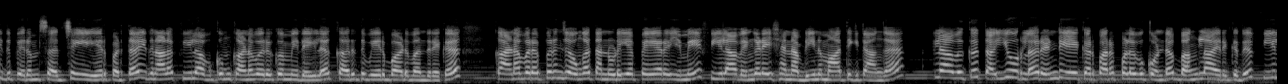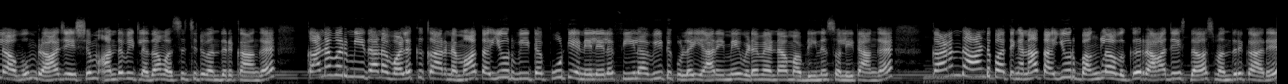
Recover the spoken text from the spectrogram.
இது பெரும் சர்ச்சையை ஏற்படுத்த. இதனால ஃபீலாவுக்கும் கணவருக்கும் இடையில கருத்து வேறுபாடு வந்திருக்கு. கணவரை பிரிஞ்சவங்க தன்னுடைய பெயரையுமே ஃபீலா வெங்கடேஷன் அப்படின்னு மாத்திக்கிட்டாங்க. ஃபீலாவுக்கு தையூர்ல ரெண்டு ஏக்கர் பரப்பளவு கொண்ட பங்களா இருக்குது. ஃபீலாவும் ராஜேஷும் அந்த வீட்டில தான் வசிச்சுட்டு வந்திருக்காங்க. கணவர் மீதான வழக்கு காரணமா தையூர் வீட்டை பூட்டிய நிலையில ஃபீலா வீட்டுக்குள்ள யாரையுமே விட வேண்டாம் அப்படின்னு சொல்லிட்டாங்க. கடந்த ஆண்டு பாத்தீங்கன்னா தையூர் பங்களாவுக்கு ராஜேஷ் தாஸ் வந்திருக்காரு.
